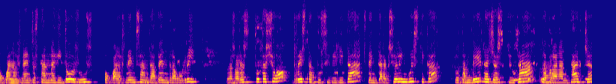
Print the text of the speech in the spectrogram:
o quan els nens estan neguitosos, o quan els nens s'han d'aprendre a avorrir. Aleshores, tot això resta possibilitats d'interacció lingüística, però també de gestionar l'aprenentatge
